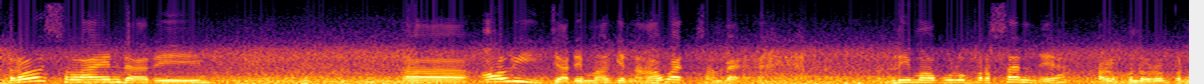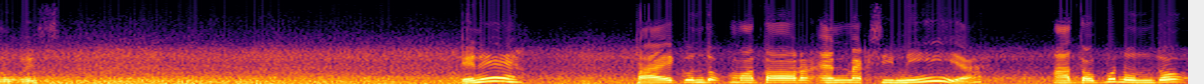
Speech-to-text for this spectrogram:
Terus selain dari uh, oli jadi makin awet sampai 50% ya kalau menurut penulis. Ini baik untuk motor NMAX ini ya ataupun untuk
